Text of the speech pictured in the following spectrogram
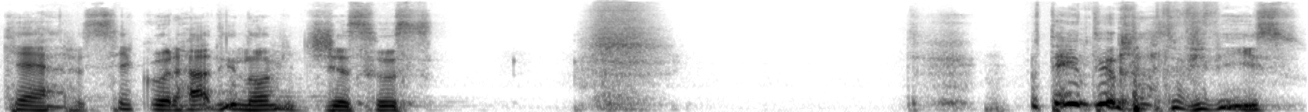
quero ser curado em nome de Jesus. Eu tenho tentado viver isso.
